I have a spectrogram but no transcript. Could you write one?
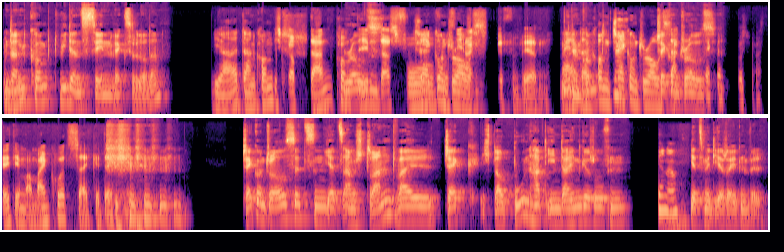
Und dann kommt wieder ein Szenenwechsel, oder? Ja, dann kommt, Ich glaube, dann kommt Rose. eben das, wo, Jack und wo Rose. angegriffen werden. Nee, nein, dann dann kommt- kommt Jack und Rose. Jack und Rose. Jack und Rose. Seht ihr mal mein Kurzzeitgedächtnis? Jack und Rose sitzen jetzt am Strand, weil Jack, ich glaube, Boone hat ihn dahin gerufen, Genau. jetzt mit ihr reden will.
